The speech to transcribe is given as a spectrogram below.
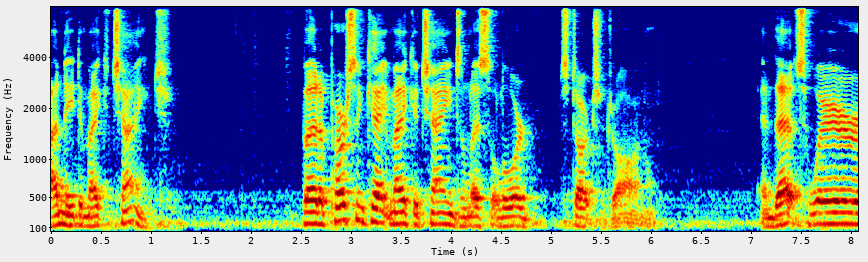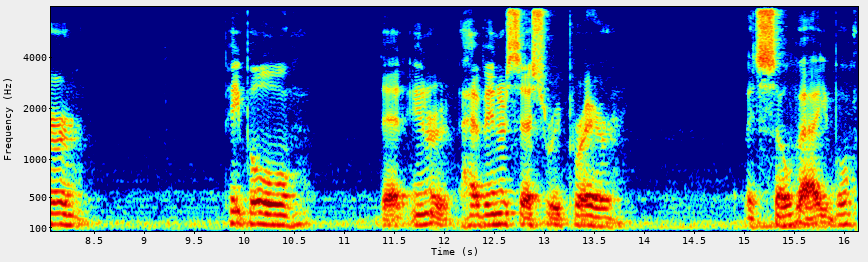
I need to make a change. But a person can't make a change unless the Lord starts drawing them. And that's where people that inter, have intercessory prayer, it's so valuable.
